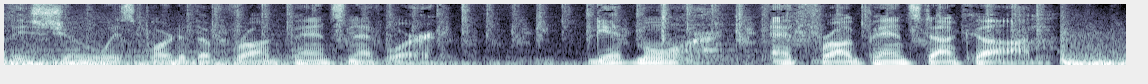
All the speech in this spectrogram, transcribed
This show is part of the Frog Pants Network. Get more at frogpants.com.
